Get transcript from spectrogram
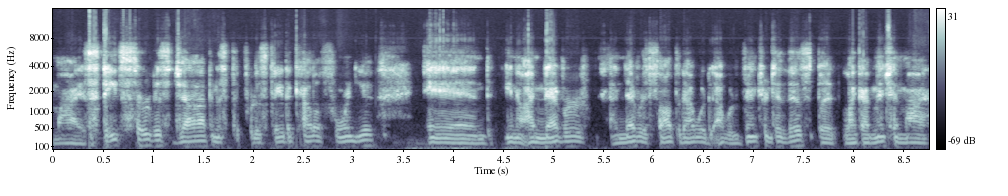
my state service job in the, for the state of California, and you know, I never, I never thought that I would, I would venture into this. But like I mentioned, my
